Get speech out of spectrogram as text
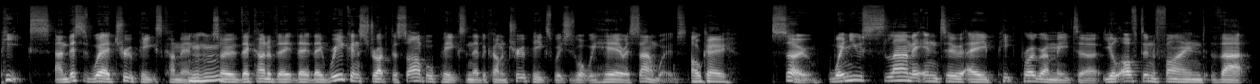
peaks, and this is where true peaks come in. Mm-hmm. So they kind of they, they they reconstruct the sample peaks, and they become true peaks, which is what we hear as sound waves. Okay. So, when you slam it into a peak program meter, you'll often find that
